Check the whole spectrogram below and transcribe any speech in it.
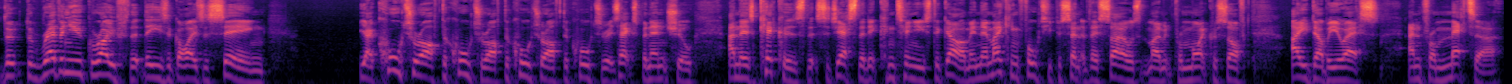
the the revenue growth that these guys are seeing yeah, quarter after quarter after quarter after quarter, it's exponential. And there's kickers that suggest that it continues to go. I mean, they're making 40% of their sales at the moment from Microsoft, AWS, and from Meta.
